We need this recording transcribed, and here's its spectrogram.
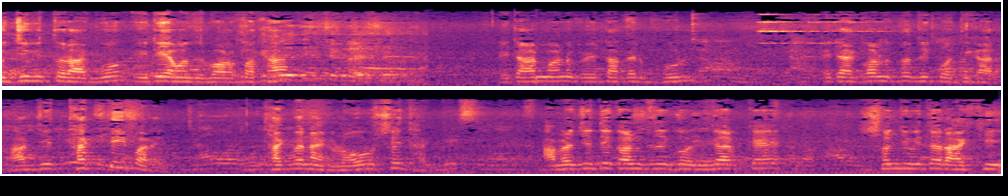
উজ্জীবিত রাখব, এটাই আমাদের বড় কথা। এটা আমি মনে করি তাদের ভুল। এটা গণতান্ত্রিক অধিকার। হার জিত থাকতেই পারে থাকবে না কেন অবশ্যই থাকবে। আমরা যদি গণতান্ত্রিক অধিকারকে সঞ্জীবিত রাখি,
